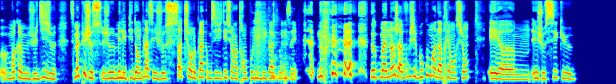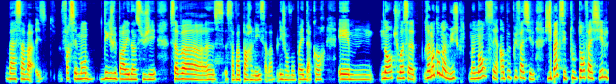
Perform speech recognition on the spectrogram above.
euh, moi, comme je dis, je c'est même plus je, je mets les pieds dans le plat, c'est je saute sur le plat comme si j'étais sur un trampoline décathlon. donc, donc maintenant, j'avoue que j'ai beaucoup moins d'appréhension et euh, et je sais que bah ça va forcément dès que je vais parler d'un sujet ça va ça va parler ça va les gens vont pas être d'accord. Et hum, non tu vois ça vraiment comme un muscle. Maintenant c'est un peu plus facile. Je dis pas que c'est tout le temps facile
